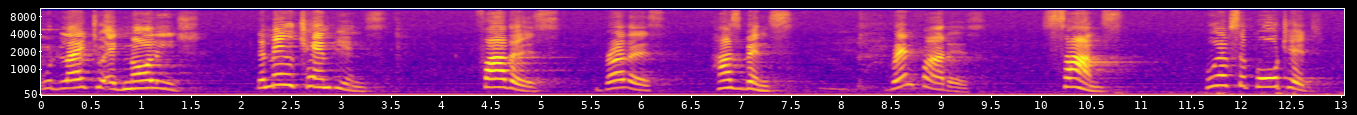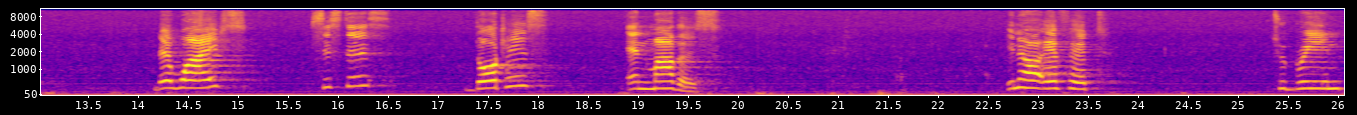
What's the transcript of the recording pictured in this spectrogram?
would like to acknowledge the male champions, fathers, brothers, husbands, grandfathers, sons, who have supported their wives, sisters, daughters, and mothers in our effort to bring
